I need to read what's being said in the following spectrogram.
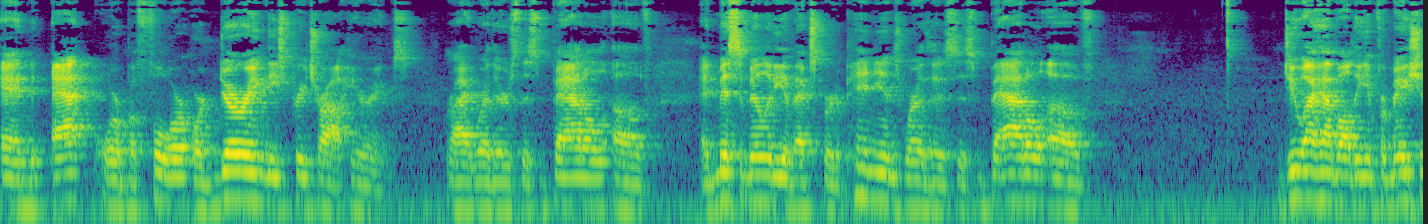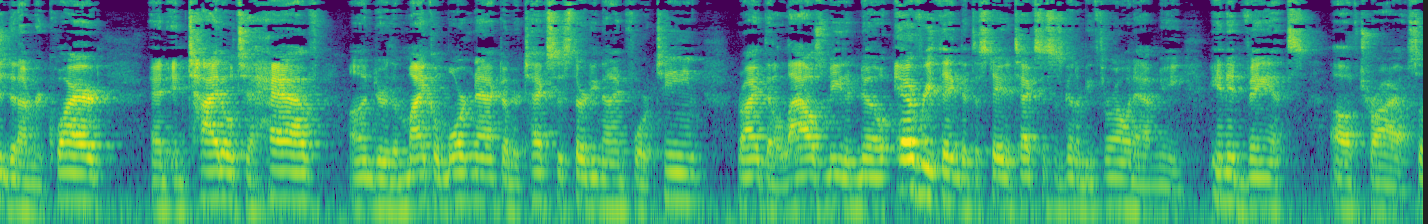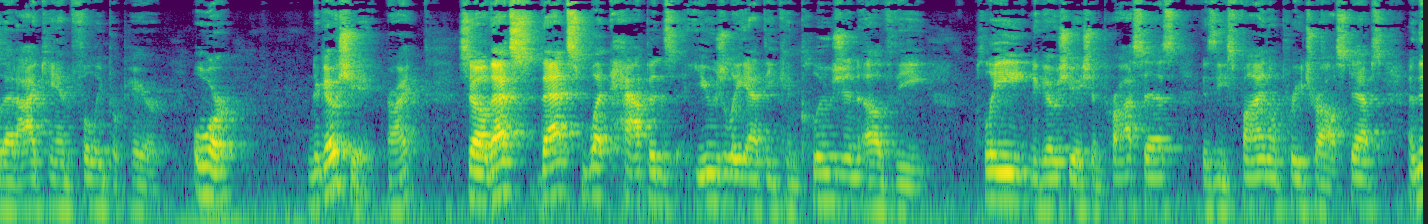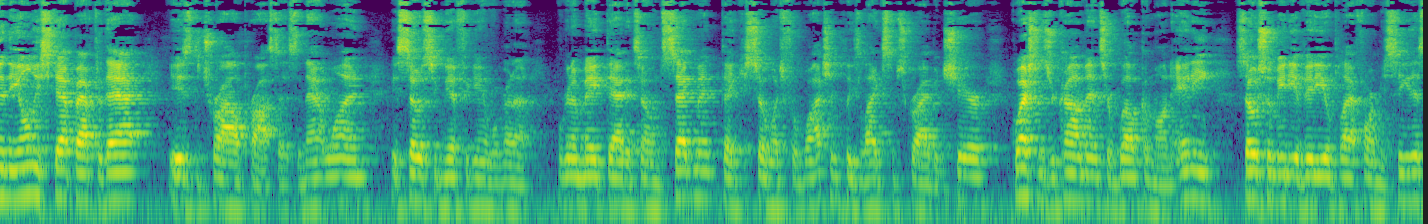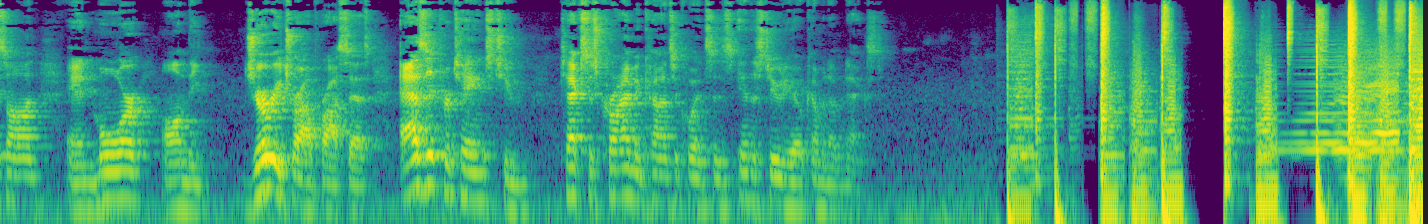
and at or before or during these pretrial hearings, right? Where there's this battle of admissibility of expert opinions, where there's this battle of do I have all the information that I'm required and entitled to have under the Michael Morton Act, under Texas 3914, right, that allows me to know everything that the state of Texas is going to be throwing at me in advance of trial so that I can fully prepare or negotiate, right? So that's that's what happens usually at the conclusion of the plea negotiation process is these final pretrial steps. And then the only step after that is the trial process. And that one is so significant. We're to we're to make that its own segment. Thank you so much for watching. Please like, subscribe, and share. Questions or comments are welcome on any social media video platform you see this on, and more on the jury trial process as it pertains to Texas crime and consequences in the studio coming up next. Oh, oh,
